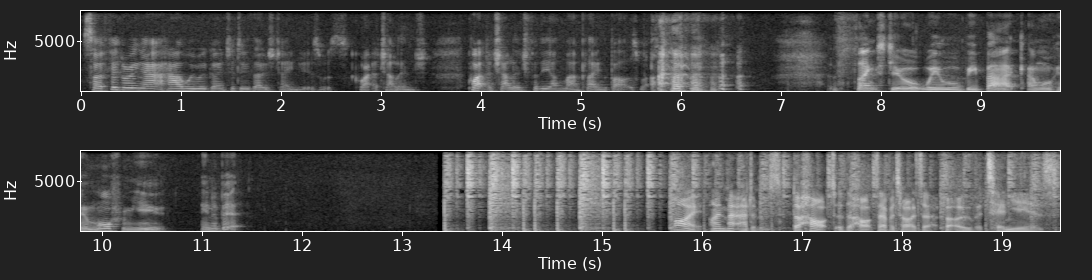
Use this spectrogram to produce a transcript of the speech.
So figuring out how we were going to do those changes was quite a challenge. Quite a challenge for the young man playing the part as well. Thanks, Jill. We will be back and we'll hear more from you in a bit. Hi, I'm Matt Adams, the heart of the Herts Advertiser for over 10 years.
